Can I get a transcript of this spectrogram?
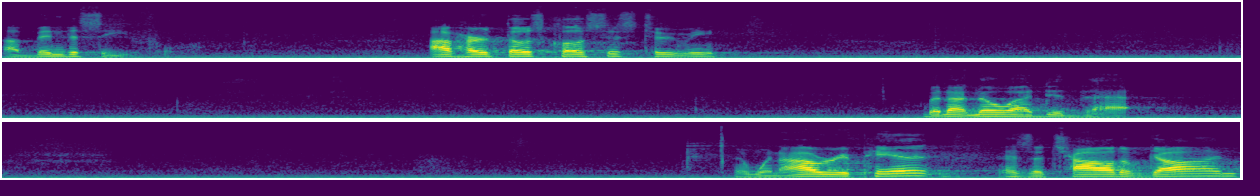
I've been deceitful. I've hurt those closest to me. But I know I did that. And when I repent as a child of God,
